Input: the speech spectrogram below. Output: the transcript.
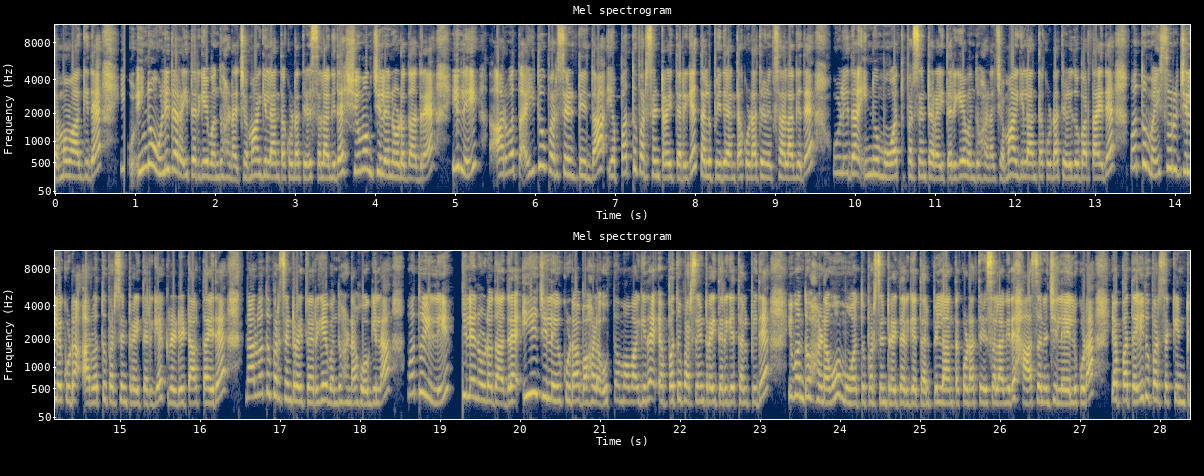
ಜಮಾವಾಗಿದೆ. ಇನ್ನು ಉಳಿದ ರೈತರಿಗೆ ಒಂದು ಹಣ ಜಮಾ ಆಗಿಲ್ಲ ಅಂತ ಕೂಡ ತಿಳಿಸಲಾಗಿದೆ. ಶಿವಮೊಗ್ಗ ಜಿಲ್ಲೆ ನೋಡೋದಾದ್ರೆ ಇಲ್ಲಿ ಅರವತ್ತೈದು ಪರ್ಸೆಂಟ್ ಇಂದ ಎಪ್ಪತ್ತು ಪರ್ಸೆಂಟ್ ರೈತರಿಗೆ ತಲುಪಿದೆ ಅಂತ ಕೂಡ ತಿಳಿಸಲಾಗಿದೆ. ಉಳಿದ ಇನ್ನು ಮೂವತ್ತು ಪರ್ಸೆಂಟ್ ರೈತರಿಗೆ ಒಂದು ಹಣ ಜಮಾ ಆಗಿಲ್ಲ ಅಂತ ಕೂಡ ತಿಳಿದು ಬರ್ತಾ ಇದೆ. ಮತ್ತು ಮೈಸೂರು ಜಿಲ್ಲೆ ಕೂಡ ಅರವತ್ತು ಪರ್ಸೆಂಟ್ ರೈತರಿಗೆ ಕ್ರೆಡಿಟ್ ಆಗ್ತಾ ಇದೆ. ನಲವತ್ತು ಪರ್ಸೆಂಟ್ ರೈತರಿಗೆ ಒಂದು ಹಣ ಹೋಗಿಲ್ಲ. ಮತ್ತು ಇಲ್ಲಿ ಜಿಲ್ಲೆ ನೋಡೋದಾದ್ರೆ ಈ ಜಿಲ್ಲೆಯು ಕೂಡ ಬಹಳ ಉತ್ತಮವಾಗಿದೆ. ಎಪ್ಪತ್ತು ಪರ್ಸೆಂಟ್ ರೈತರಿಗೆ ತಲುಪಿದೆ. ಈ ಒಂದು ಹಣವು ಮೂವತ್ತು ಪರ್ಸೆಂಟ್ ರೈತರಿಗೆ ತಲುಪಿಲ್ಲ ಅಂತ ಕೂಡ ತಿಳಿಸಲಾಗಿದೆ. ಹಾಸನ ಜಿಲ್ಲೆಯಲ್ಲೂ ಕೂಡ ಎಪ್ಪತ್ತೈದು ಪರ್ಸೆಂಟ್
